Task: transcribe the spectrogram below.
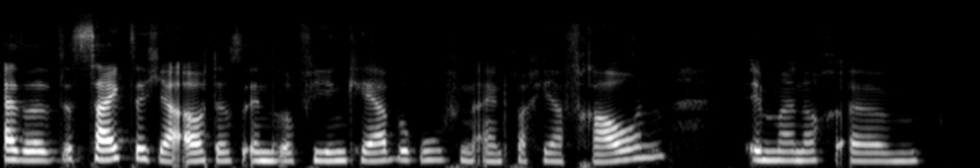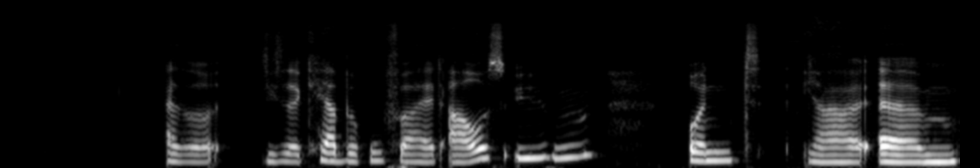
also das zeigt sich ja auch, dass in so vielen Care-Berufen einfach ja Frauen immer noch, ähm, also diese Care-Berufe halt ausüben und ja, ähm,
